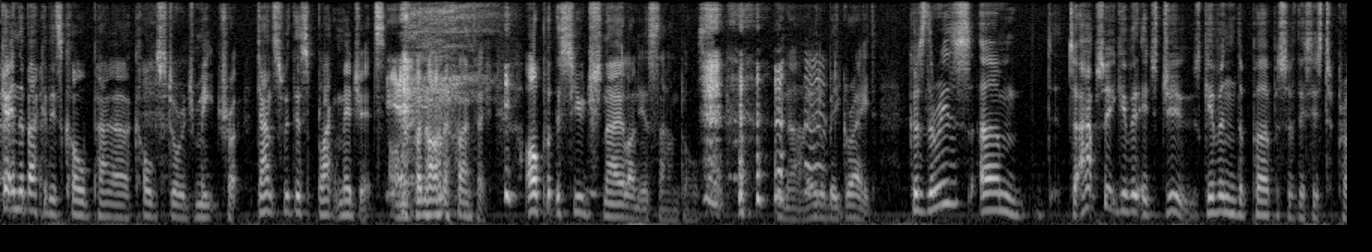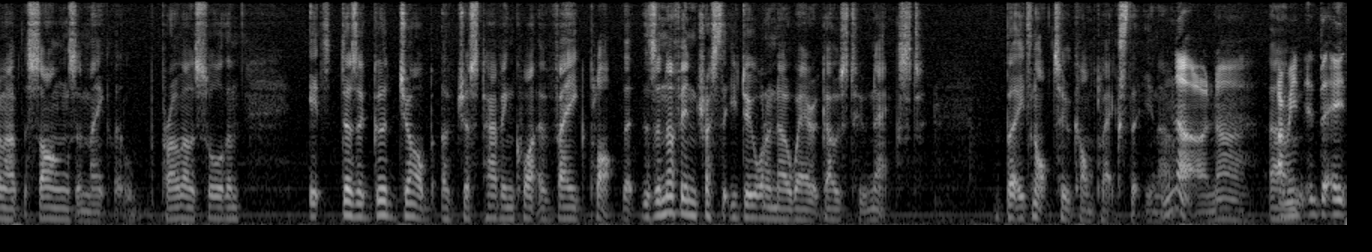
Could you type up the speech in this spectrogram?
Get in the back of this cold uh, cold storage meat truck. Dance with this black midget on a banana plantation. I'll put this huge snail on your sandals. you know, it'll be great. Because there is, um, to absolutely give it its dues, given the purpose of this is to promote the songs and make little promos for them, it does a good job of just having quite a vague plot. That there's enough interest that you do want to know where it goes to next, but it's not too complex that you know. No, no. I Um, mean, it, it,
